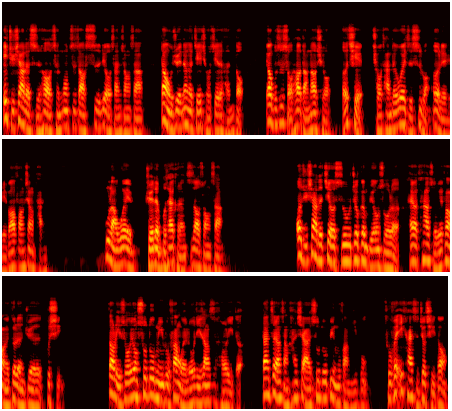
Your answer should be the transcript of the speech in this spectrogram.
一局下的时候，成功制造四六三双杀。但我觉得那个接球接得很陡，要不是手套挡到球，而且球弹的位置是往二垒垒包方向弹，不然我也觉得不太可能制造双杀。二局下的接球失误就更不用说了，还有他的守备范围，个人觉得不行。照理说用速度弥补范围，逻辑上是合理的，但这两场看下来，速度并无法弥补，除非一开始就启动，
